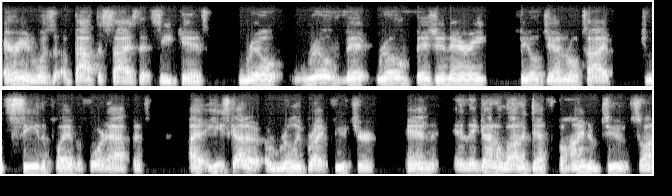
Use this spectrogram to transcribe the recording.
Arion was about the size that Zeke is. Real, real, vi- real visionary, field general type. Can see the play before it happens. I, he's got a, a, really bright future, and and they got a lot of depth behind him too. So I,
